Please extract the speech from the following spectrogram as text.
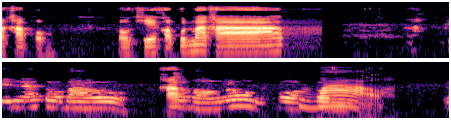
นะครับ ผม โอเค ขอบคุณมากครับกินแล้วตัวเบา ครับ สมองโล่งโปร่งปร่ง Wow. เอ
